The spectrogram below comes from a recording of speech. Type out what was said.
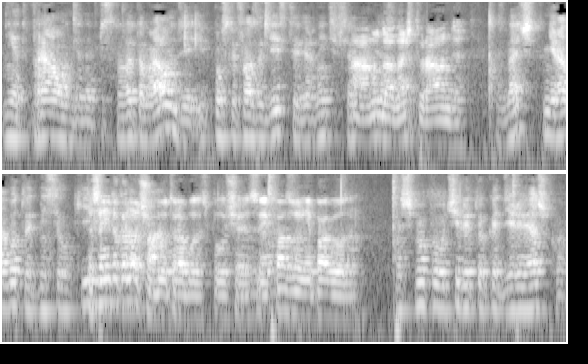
Нет, в раунде написано. В этом раунде и после фазы действия верните все. А, ну да, значит в раунде. Значит, не работают ни силки. То есть они ни только ночью будут работать, получается, и фазу непогоды. Значит, мы получили только деревяшку.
